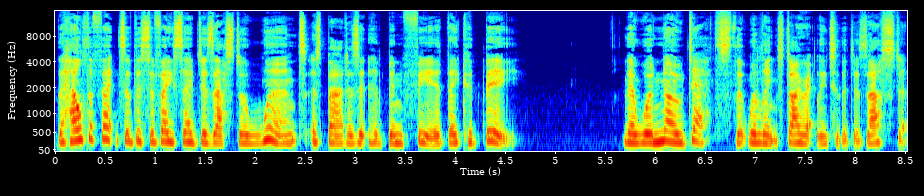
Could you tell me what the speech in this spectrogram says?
the health effects of the Seveso disaster weren't as bad as it had been feared they could be. There were no deaths that were linked directly to the disaster.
